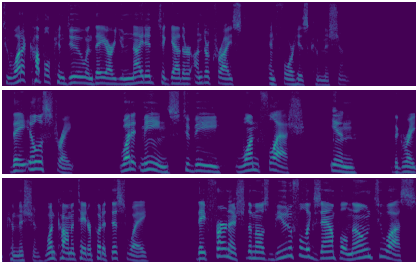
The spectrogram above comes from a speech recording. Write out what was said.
to what a couple can do when they are united together under Christ and for his commission. They illustrate what it means to be one flesh in the Great Commission. One commentator put it this way they furnish the most beautiful example known to us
